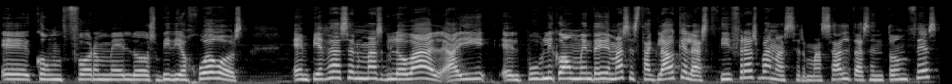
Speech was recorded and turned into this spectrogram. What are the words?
eh, conforme los videojuegos empieza a ser más global, ahí el público aumenta y demás, está claro que las cifras van a ser más altas. Entonces,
